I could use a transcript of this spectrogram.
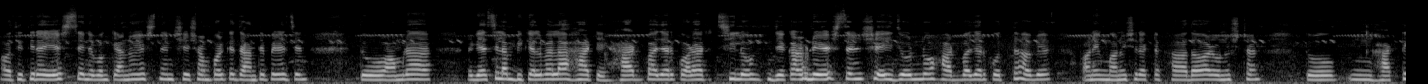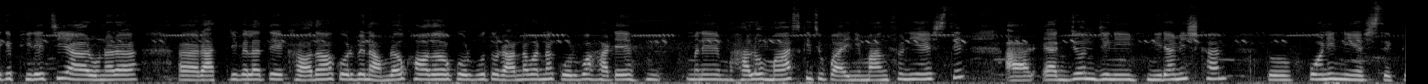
অতিথিরা এসছেন এবং কেন এসছেন সে সম্পর্কে জানতে পেরেছেন। তো আমরা গেছিলাম বিকেলবেলা হাটে। হাট বাজার করার ছিল, যে কারণে এসছেন, সেই জন্য হাট বাজার করতে হবে। অনেক মানুষের একটা খাওয়া দাওয়ার অনুষ্ঠান। তো হাট থেকে ফিরেছি আর ওনারা রাত্রিবেলাতে খাওয়া দাওয়া করবেন আমরাও খাওয়া দাওয়া করব। তো রান্নাবান্না করব। হাটে মানে ভালো মাছ কিছু পাইনি, মাংস নিয়ে এসছি আর একজন যিনি নিরামিষ খান, তো পনির নিয়ে এসছে একটু।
